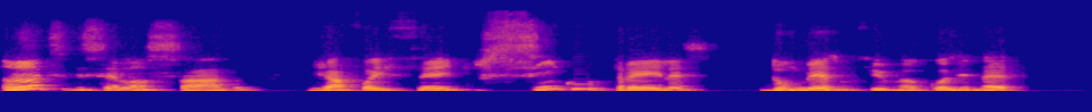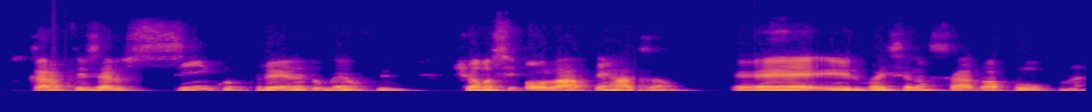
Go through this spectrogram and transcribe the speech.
Antes de ser lançado, já foi feito cinco trailers do mesmo filme, é uma coisa inédita. Caras fizeram cinco trailers do mesmo filme. Chama-se Olavo Tem Razão. É, ele vai ser lançado há pouco, né?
